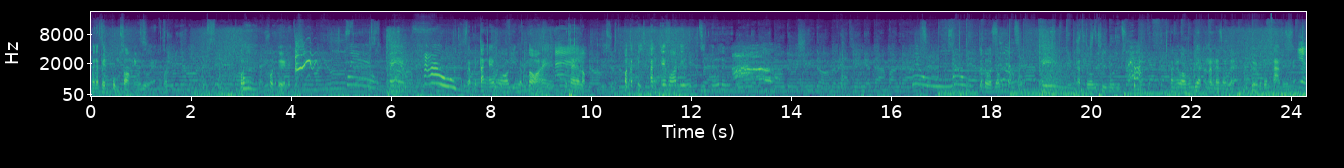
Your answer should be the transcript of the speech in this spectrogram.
มันจะเป็นปุ่ม 2 นิ้วอยู่ไงทุกคนโอ้ยโคตรเอ๋อเลยแป้งอ้าวยิงแบบไม่ตั้งไอวอลยิงแบบต่อให้ไม่ใช่อะไรหรอก ปกติตั้งไอวอลนิ้วอีกนิ้วหนึ่ง ระโดดยกจังปิ้งอัดตัวไปทีนึงตั้งให้บอกผมเรียกอันนั้นนั่นนั่นแหละเผื่อไปเล่นสามนิ้วเนี่ย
